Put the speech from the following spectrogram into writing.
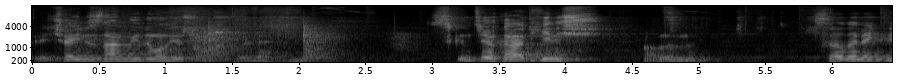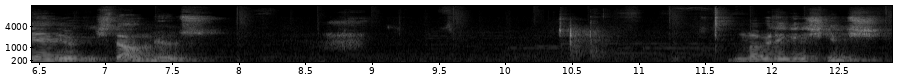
Böyle çayınızdan bir yudum alıyorsunuz böyle. Sıkıntı yok abi geniş. Anladın mı? Sırada bekleyen de yok. İş de almıyoruz. Bunda böyle geniş geniş.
